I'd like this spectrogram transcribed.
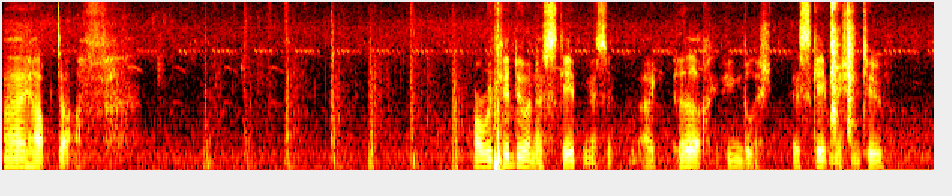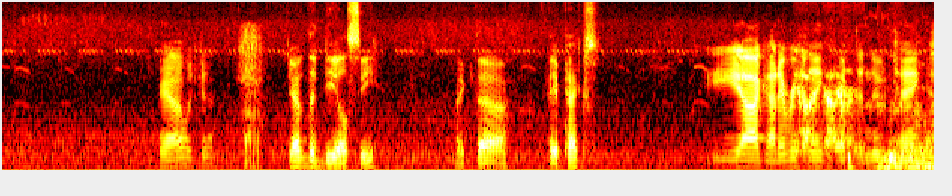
I hopped off. Or we could do an escape mission. Uh, ugh, English. Escape mission too. Yeah, we could. Do you have the DLC? Like the Apex? Yeah, I got everything but the new tanks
